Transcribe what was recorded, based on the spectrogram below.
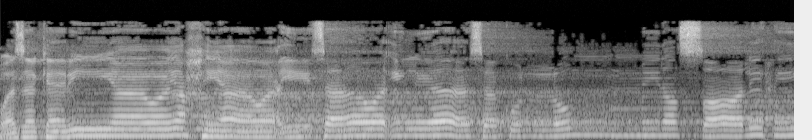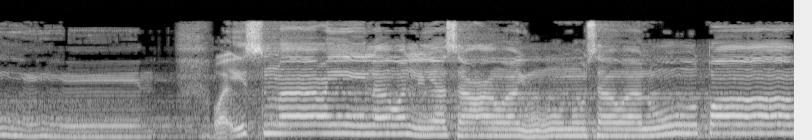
وزكريا ويحيى وعيسى وإلياس كل من الصالحين. وإسماعيل واليسع ويونس ولوطا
